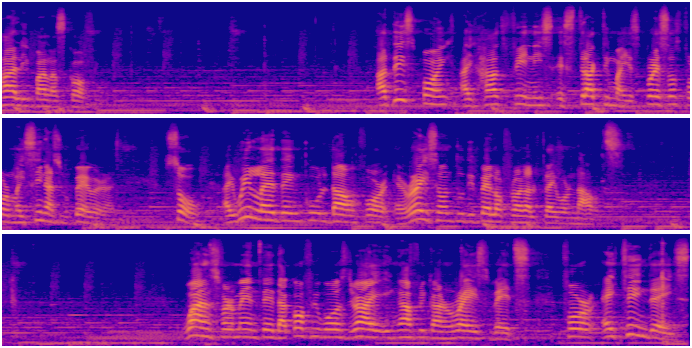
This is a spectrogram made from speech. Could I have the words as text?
highly balanced coffee. At this point, I had finished extracting my espressos for my signature beverage, so I will let them cool down for a reason to develop floral flavor notes. Once fermented, the coffee was dry in African raised beds for 18 days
